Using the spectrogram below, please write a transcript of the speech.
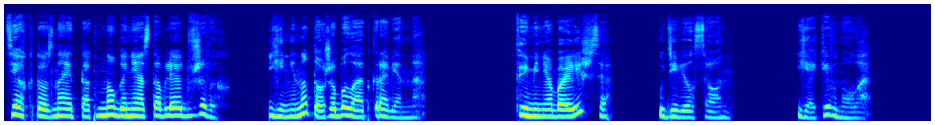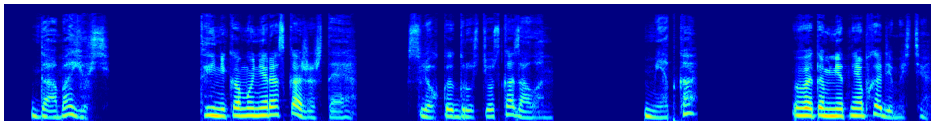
Тех, кто знает так много, не оставляют в живых. Енина тоже была откровенна. «Ты меня боишься?» — удивился он. Я кивнула. «Да, боюсь». «Ты никому не расскажешь, Тея», — с легкой грустью сказал он. «Метка?» «В этом нет необходимости.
